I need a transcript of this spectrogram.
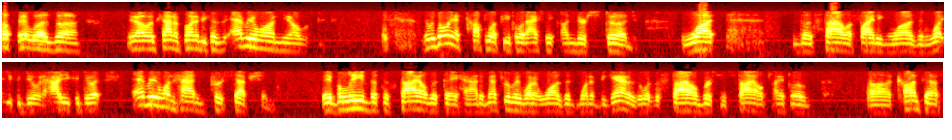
So it was uh you know, it was kind of funny because everyone, you know, there was only a couple of people that actually understood what the style of fighting was and what you could do and how you could do it. Everyone had perceptions. They believed that the style that they had, and that's really what it was when it began, is it was a style versus style type of uh, contest.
